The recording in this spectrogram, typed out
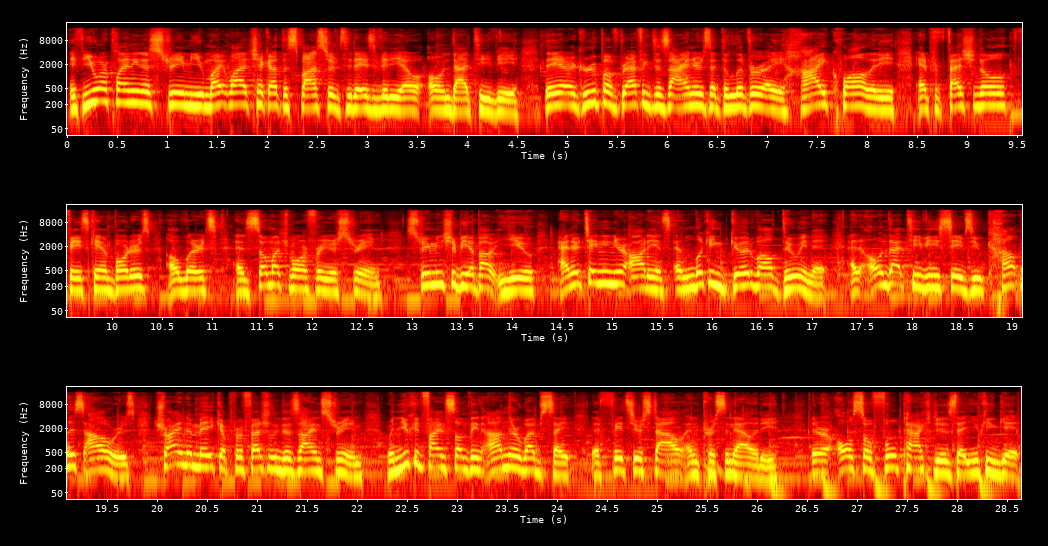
If you are planning a stream, you might want to check out the sponsor of today's video, Own3d.tv. They are a group of graphic designers that deliver a high quality and professional facecam borders, alerts, and so much more for your stream. Streaming should be about you, entertaining your audience, and looking good while doing it. And Own3d.tv saves you countless hours trying to make a professionally designed stream when you can find something on their website that fits your style and personality. There are also full packages that you can get,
